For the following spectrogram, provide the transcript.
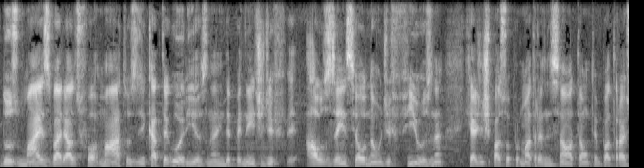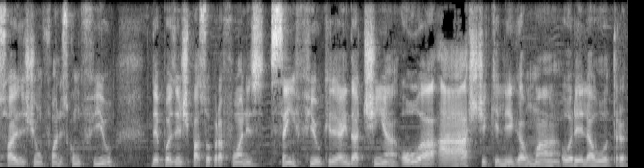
dos mais variados formatos e categorias, né? Independente de ausência ou não de fios, né? Que a gente passou por uma transição, até um tempo atrás só existiam fones com fio, depois a gente passou para fones sem fio, que ainda tinha ou a, a, haste que liga uma orelha à outra,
